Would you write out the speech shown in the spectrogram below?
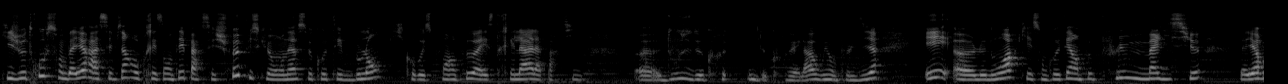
qui je trouve sont d'ailleurs assez bien représentés par ses cheveux puisqu'on a ce côté blanc qui correspond un peu à Estrella, la partie euh, douce de, Cruella, oui on peut le dire, et euh, le noir qui est son côté un peu plus malicieux. D'ailleurs,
